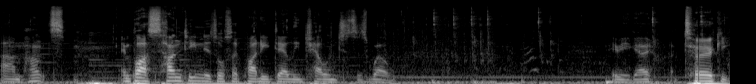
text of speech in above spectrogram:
um, hunts. And plus hunting is also part of daily challenges as well. Here we go. A turkey.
